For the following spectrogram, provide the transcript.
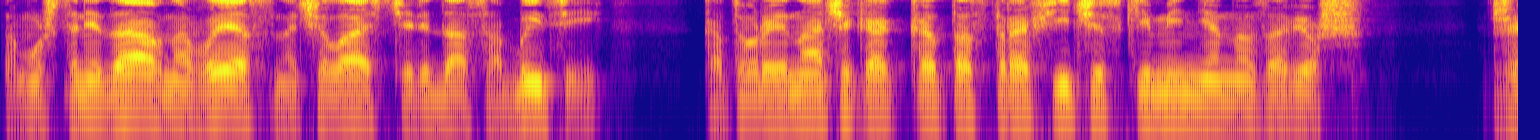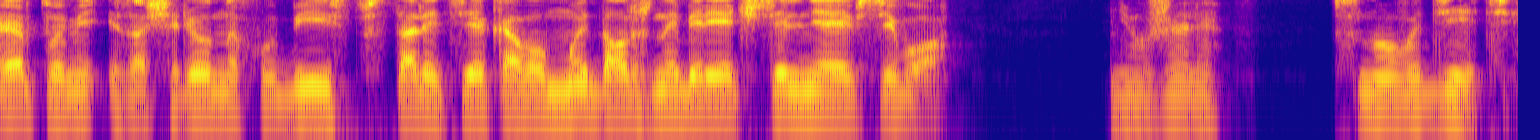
потому что недавно в С началась череда событий, которые иначе как катастрофическими не назовешь. Жертвами изощренных убийств стали те, кого мы должны беречь сильнее всего. Неужели снова дети?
